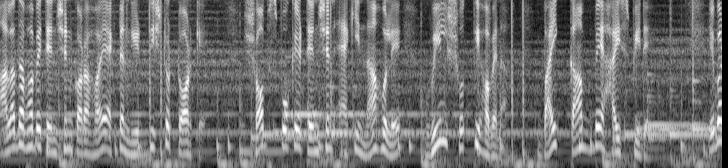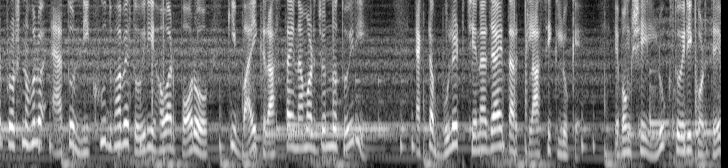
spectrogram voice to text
আলাদাভাবে টেনশন করা হয় একটা নির্দিষ্ট টর্কে। সব স্পোকের টেনশন একই না হলে হুইল সত্যি হবে না। বাইক কাঁপবে হাই স্পিডে এবার প্রশ্ন হলো, এত নিখুঁতভাবে তৈরি হওয়ার পরও কি বাইক রাস্তায় নামার জন্য তৈরি? একটা বুলেট চেনা যায় তার ক্লাসিক লুকে এবং সেই লুক তৈরি করতে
